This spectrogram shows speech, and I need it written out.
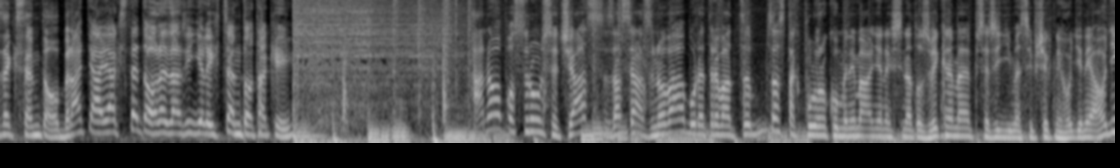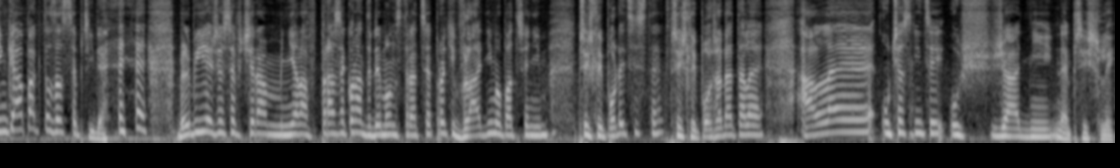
Tak jsem to. Braťa, jak jste tohle zařídili, chcem to taky. Ano, posunul se čas, zase a znova, bude trvat eh, zas tak půl roku minimálně, než si na to zvykneme, přeřídíme si všechny hodiny a hodinky a pak to zase přijde. Blbý je, že se včera měla v Praze konat demonstrace proti vládním opatřením. Přišli policisté, přišli pořadatelé, ale účastníci už žádní nepřišli.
